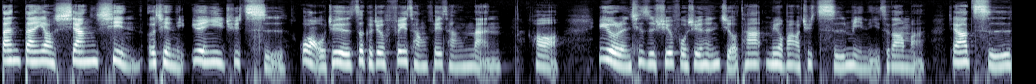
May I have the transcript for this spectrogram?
单单要相信，而且你愿意去持，哇，我觉得这个就非常非常难哈。因为有人其实学佛学很久，他没有办法去持名，你知道吗？叫他持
